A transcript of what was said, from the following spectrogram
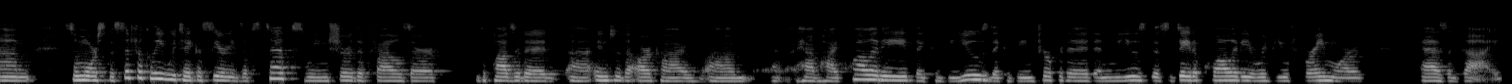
Um, so more specifically, we take a series of steps. We ensure that files are deposited uh, into the archive um, uh, have high quality, they could be used, they could be interpreted, and we use this data quality review framework as a guide.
